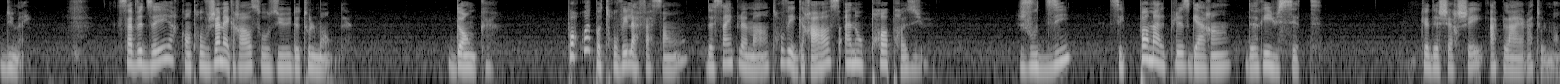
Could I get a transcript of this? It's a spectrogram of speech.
d'humains. Ça veut dire qu'on ne trouve jamais grâce aux yeux de tout le monde. Donc, pourquoi pas trouver la façon de simplement trouver grâce à nos propres yeux? Je vous dis, c'est pas mal plus garant de réussite que de chercher à plaire à tout le monde.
